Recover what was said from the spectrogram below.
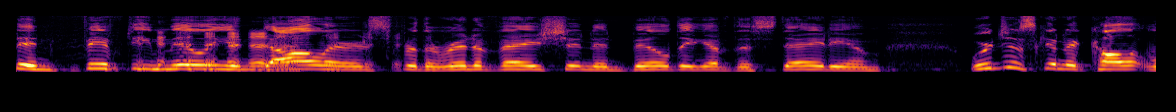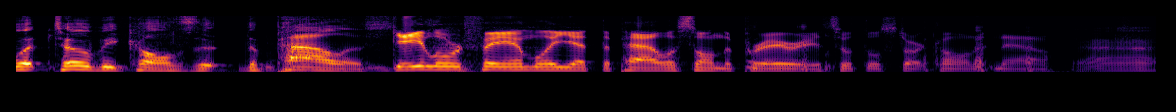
and fifty million dollars for the renovation and building of the stadium. We're just going to call it what Toby calls it, the Palace. Gaylord family at the Palace on the Prairie. That's what they'll start calling it now. Uh-huh.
